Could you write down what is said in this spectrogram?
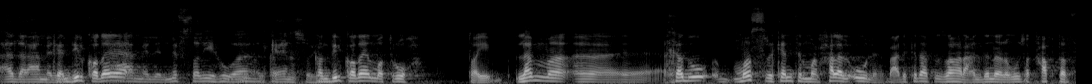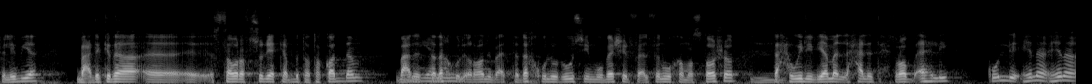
هذا العامل كان دي القضايا العامل المفصلي هو الكيان الصهيوني. كان دي القضايا المطروحة. طيب لما خدوا مصر كانت المرحلة الأولى. بعد كده ظهر عندنا نموذج حفتر في ليبيا. بعد كده الثوره في سوريا كانت بتتقدم. بعد التدخل الإيراني بقى التدخل الروسي المباشر في 2015 مم. تحويل اليمن لحالة احتراب أهلي. كل هنا هنا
